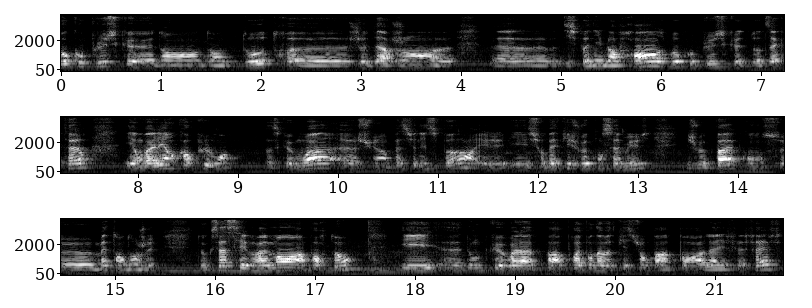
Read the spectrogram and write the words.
beaucoup plus que dans d'autres euh, jeux d'argent euh, euh, disponibles en France, beaucoup plus que d'autres acteurs, et on va aller encore plus loin. Parce que moi, je suis un passionné de sport et, sur Betclic, je veux qu'on s'amuse, je veux pas qu'on se mette en danger. Donc ça, c'est vraiment important. Et donc voilà, pour répondre à votre question par rapport à la FFF,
